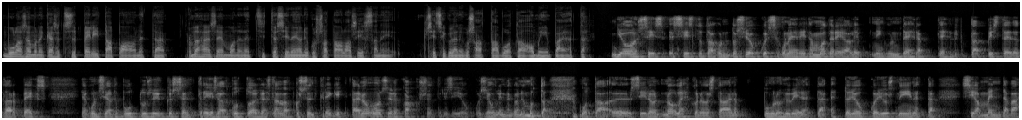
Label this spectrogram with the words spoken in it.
mulla on semmoinen käsitys, että pelitapa on, että vähän semmoinen, että sitten jos siinä ei ole niin kuin sata lasissa, niin sitten se kyllä niin kuin saattaa vuotaa omiin päin, että Joo, siis, siis tota, kun tuossa joukkueessa, kun ei riitä materiaali niin kun tehdä, tehdä ta, pisteitä tarpeeksi, ja kun sieltä puuttuu se ykkössentteri, ja sieltä puuttuu oikeastaan kakkosentrikin, tai no on siinä kakkosentteri siinä joukkueessa jonkinnäköinen, mutta, mutta ö, siinä on, no Lehkonen on sitä aina puhunut hyvin, että, että joukkue on just niin, että siellä on mentävä,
